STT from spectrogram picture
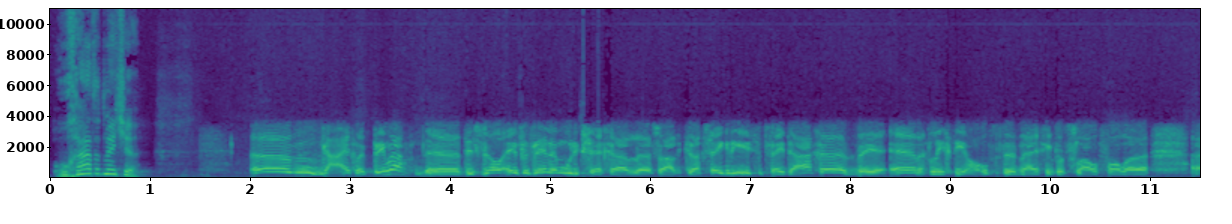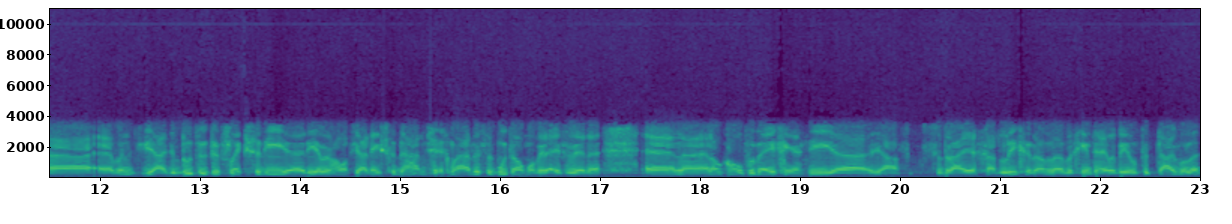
Hoe gaat het met je? Um, ja, eigenlijk prima. het is wel even wennen, moet ik zeggen, aan de zwaartekracht. Zeker die eerste twee dagen ben je erg licht in je hoofd. neiging tot flauwvallen. en ja, de bloeddrukreflexen die, die hebben een half jaar niks gedaan, zeg maar. Dus dat moet allemaal weer even wennen. En, en ook hoofdbewegingen. Die, ja, zodra je gaat liggen, dan uh, begint de hele wereld te tuimelen.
